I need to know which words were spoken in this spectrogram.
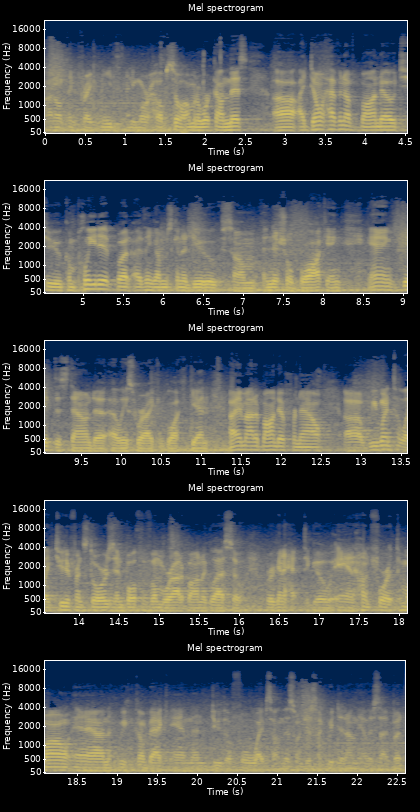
I don't think Frank needs any more help, so I'm gonna work on this. Uh, I don't have enough Bondo to complete it, but I think I'm just gonna do some initial blocking and get this down to at least where I can block again. I am out of Bondo for now. Uh, we went to like two different stores and both of them were out of Bondo glass, so we're gonna have to go and hunt for it tomorrow and we can come back and then do the full wipes on this one just like we did on the other side. But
